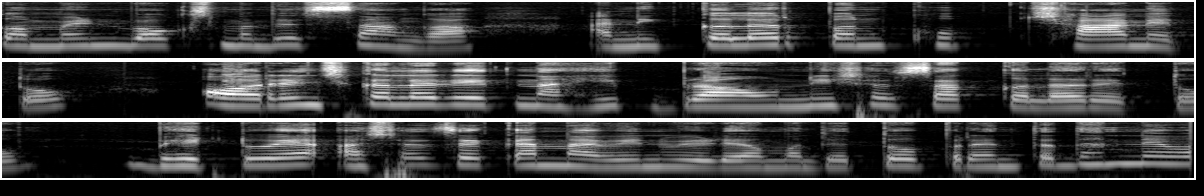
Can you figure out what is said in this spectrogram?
कमेंट बॉक्समध्ये सांगा आणि कलर पण खूप छान येतो. ऑरेंज कलर येत नाही ब्राउनिश असा कलर येतो. भेटूया अशाच एका नवीन व्हिडिओमध्ये. तोपर्यंत धन्यवाद.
